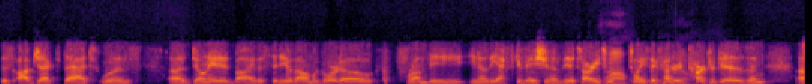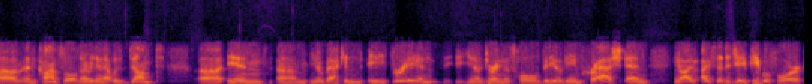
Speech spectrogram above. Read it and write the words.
this object that was uh, donated by the city of Alamogordo from the you know the excavation of the Atari tw- Wow. 2600 Yeah. cartridges and uh, and consoles and everything that was dumped uh, in um, you know back in '83 and you know during this whole video game crash. And you know I've, I've said to JP before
